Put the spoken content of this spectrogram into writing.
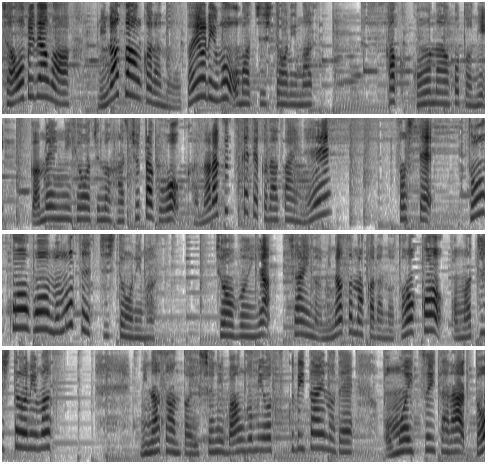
チャオベでは皆さんからのお便りをお待ちしております。各コーナーごとに画面に表示のハッシュタグを必ずつけてくださいねそして投稿フォームも設置しております。長文や社員の皆様からの投稿お待ちしております。皆さんと一緒に番組を作りたいので思いついたらどんどん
